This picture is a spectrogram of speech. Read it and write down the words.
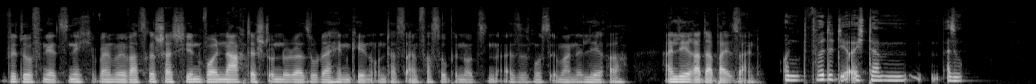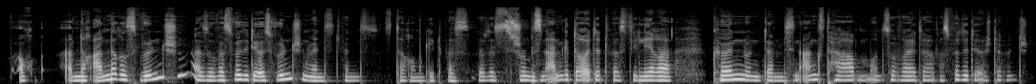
wir dürfen jetzt nicht, wenn wir was recherchieren wollen, nach der Stunde oder so dahin gehen und das einfach so benutzen. Also es muss immer eine Lehrer, ein Lehrer dabei sein. Und würdet ihr euch dann, also auch noch anderes wünschen? Also was würdet ihr euch wünschen, wenn es darum geht? Was das ist schon ein bisschen angedeutet, was die Lehrer können und da ein bisschen Angst haben und so weiter. Was würdet ihr euch da wünschen?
